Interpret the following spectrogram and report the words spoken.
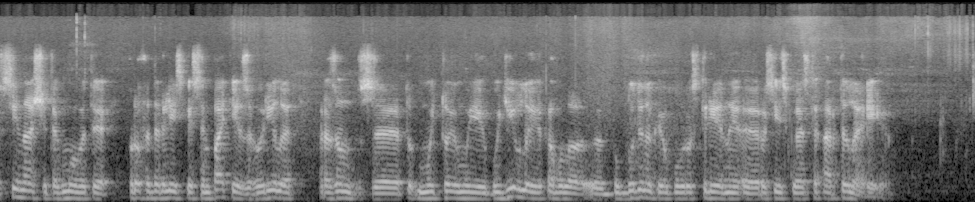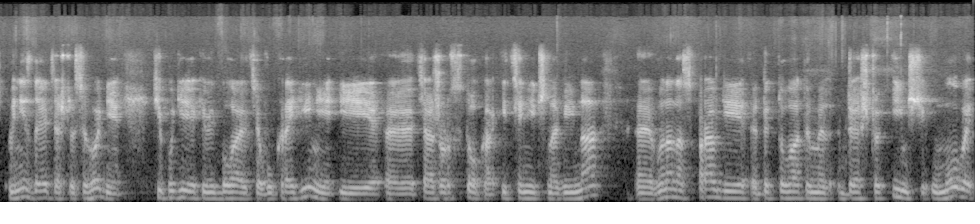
всі, наші, так мовити, профедералістські симпатії згоріли разом з то- тою моєю будівлею, яка була будинок, який був розстріляний російською артилерією. Мені здається, що сьогодні ті події, які відбуваються в Україні, і е, ця жорстока і цинічна війна, е, вона насправді диктуватиме дещо інші умови,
